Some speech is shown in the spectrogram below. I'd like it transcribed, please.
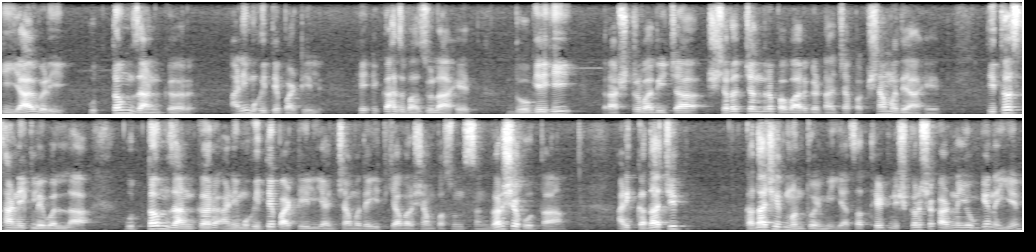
की यावेळी उत्तम जानकर आणि मोहिते पाटील हे एकाच बाजूला आहेत. दोघेही राष्ट्रवादीच्या शरदचंद्र पवार गटाच्या पक्षामध्ये आहेत. तिथं स्थानिक लेवलला उत्तम जानकर आणि मोहिते पाटील यांच्यामध्ये इतक्या वर्षांपासून संघर्ष होता. आणि कदाचित कदाचित म्हणतोय मी याचा थेट निष्कर्ष काढणं योग्य नाही आहे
